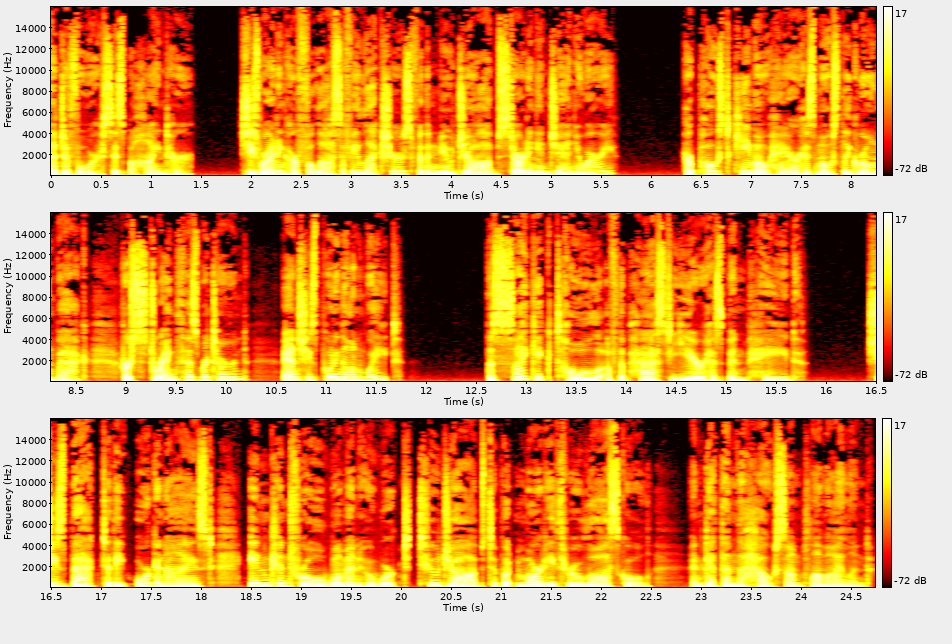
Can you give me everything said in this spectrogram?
The divorce is behind her. She's writing her philosophy lectures for the new job starting in January. Her post chemo hair has mostly grown back, her strength has returned, and she's putting on weight. The psychic toll of the past year has been paid. She's back to the organized, in control woman who worked two jobs to put Marty through law school and get them the house on Plum Island.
